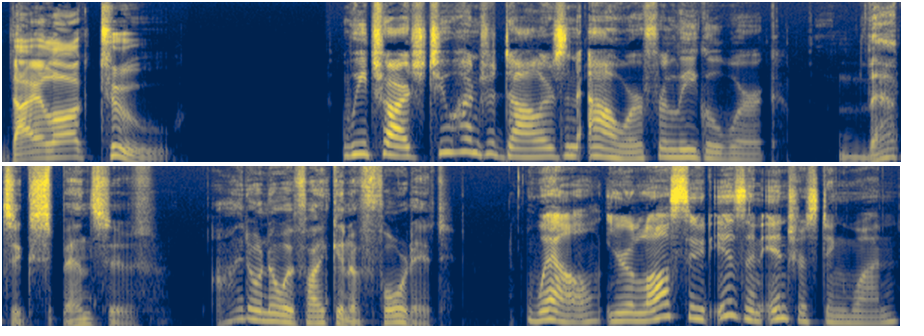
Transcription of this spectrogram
Dialogue 2 We charge $200 an hour for legal work. That's expensive. I don't know if I can afford it. Well, your lawsuit is an interesting one.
